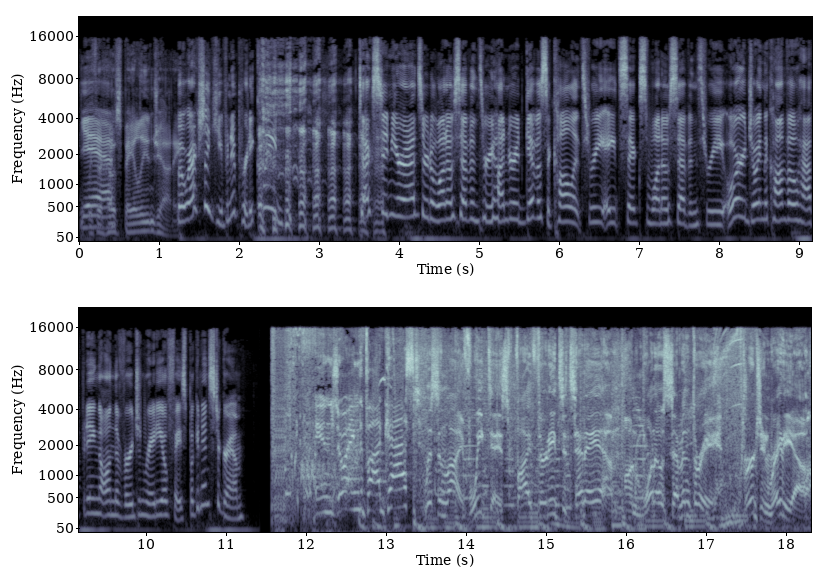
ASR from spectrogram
With Yeah. your host Bailey and Johnny. But we're actually keeping it pretty clean. Text in your answer to 107300. Give us a call at 386 1073 or join the convo happening on the Virgin Radio Facebook and Instagram. Enjoying the podcast? Listen live weekdays 5:30 to 10 a.m. on 1073 Virgin Radio.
